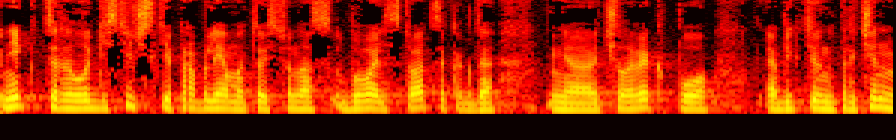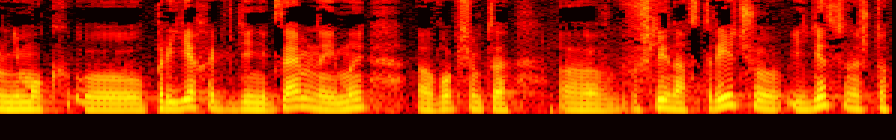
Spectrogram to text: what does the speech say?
некоторые логистические проблемы. То есть у нас бывали ситуации, когда э, человек по объективным причинам не мог э, приехать в день экзамена, и мы, э, в общем-то, шли навстречу. Единственное, что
